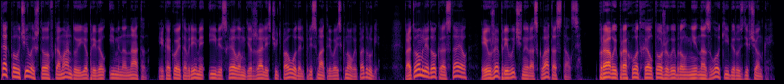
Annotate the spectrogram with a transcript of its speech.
Так получилось, что в команду ее привел именно Натан, и какое-то время Иви с Хеллом держались чуть поодаль, присматриваясь к новой подруге. Потом ледок растаял, и уже привычный расклад остался. Правый проход Хелл тоже выбрал не на зло Киберу с девчонкой.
